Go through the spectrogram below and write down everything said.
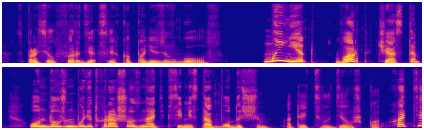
– спросил Ферди, слегка понизив голос. «Мы нет. Вард часто. Он должен будет хорошо знать все места в будущем», – ответила девушка. «Хотя...»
